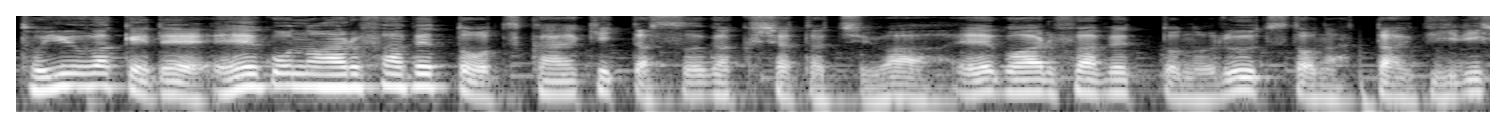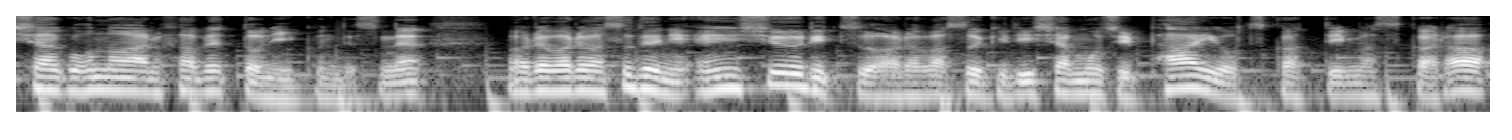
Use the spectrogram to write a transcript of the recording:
というわけで英語のアルファベットを使い切った数学者たちは英語アルファベットのルーツとなったギリシャ語のアルファベットに行くんですね。我々はすでに円周率を表すギリシャ文字 π を使っていますから、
